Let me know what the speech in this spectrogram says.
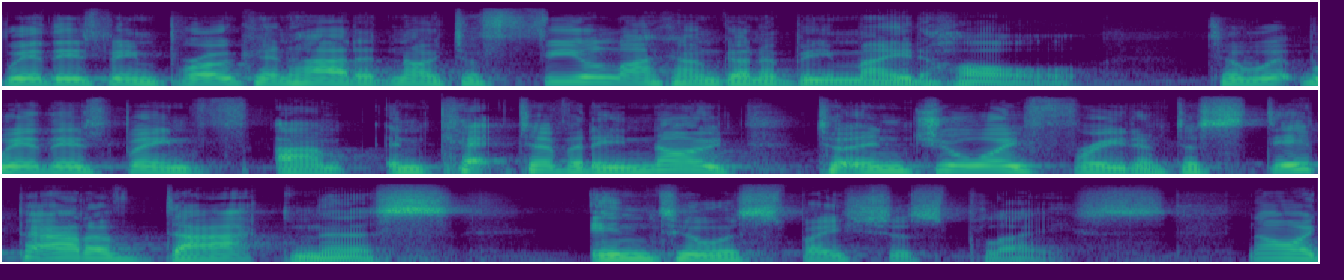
where there's been brokenhearted, no, to feel like I'm going to be made whole. To where there's been um, in captivity, no, to enjoy freedom, to step out of darkness into a spacious place no, I,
